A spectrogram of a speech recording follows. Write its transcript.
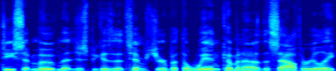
decent movement just because of the temperature. But the wind coming out of the south really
